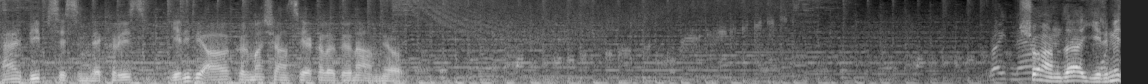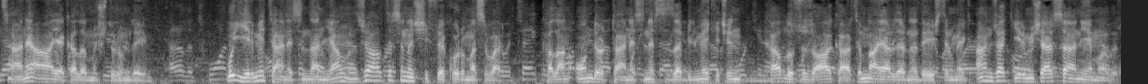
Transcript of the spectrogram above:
Her bip sesinde Chris yeni bir ağı kırma şansı yakaladığını anlıyor. Şu anda 20 tane ağ yakalamış durumdayım. Bu 20 tanesinden yalnızca 6'sının şifre koruması var. Kalan 14 tanesine sızabilmek için kablosuz ağ kartımın ayarlarını değiştirmek ancak 20'şer saniyemi alır.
